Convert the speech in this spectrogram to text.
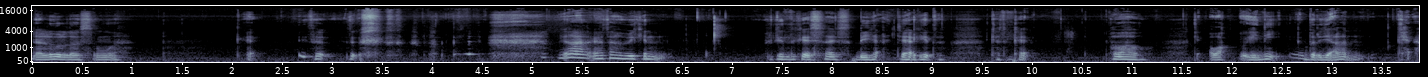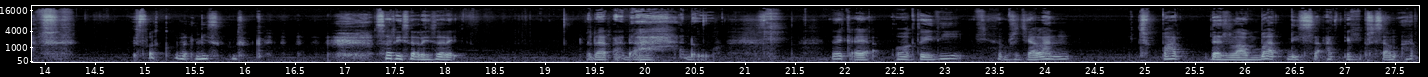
udah lulus semua. Itu, itu. ya nggak tahu bikin bikin kayak saya sedih aja gitu. Kan kayak wow kayak waktu ini berjalan kayak aku nangis gitu. Sorry sorry sorry. Benar ada aduh. Ini kayak waktu ini berjalan cepat dan lambat di saat yang bersamaan.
